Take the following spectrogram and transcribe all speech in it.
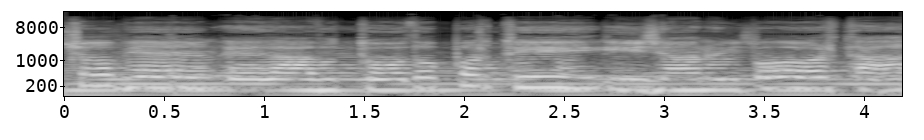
hecho bien, he dado todo por ti y ya no importa.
